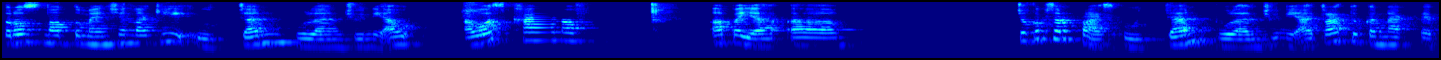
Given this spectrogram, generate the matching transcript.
terus not to mention lagi hujan bulan Juni. I, I was kind of apa ya uh, cukup surprise hujan bulan Juni. I try to connect it.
